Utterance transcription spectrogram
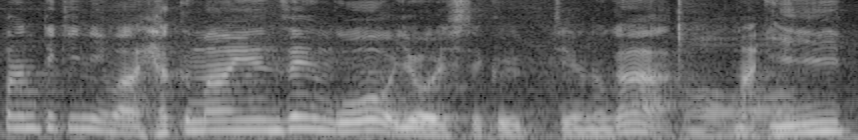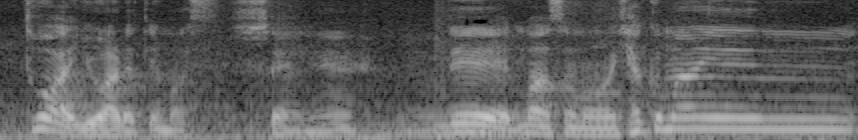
般的には100万円前後を用意してくるっていうのがー。まあ、いいとは言われてます。そうやね、うん。でまあその100万円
